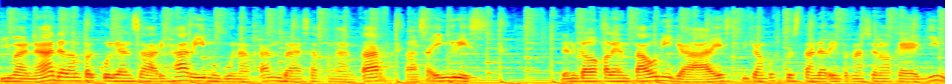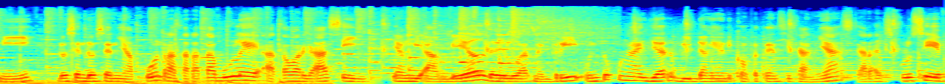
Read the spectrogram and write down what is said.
di mana dalam perkuliahan sehari-hari menggunakan bahasa pengantar bahasa Inggris. Dan kalau kalian tahu nih guys, di kampus berstandar internasional kayak gini, dosen-dosennya pun rata-rata bule atau warga asing yang diambil dari luar negeri untuk mengajar bidang yang dikompetensikannya secara eksklusif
